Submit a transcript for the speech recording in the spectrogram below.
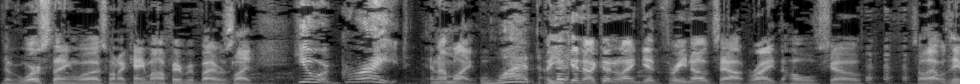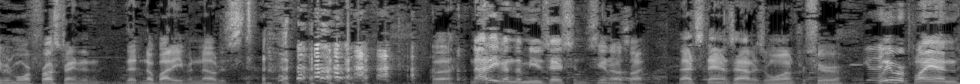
the worst thing was when I came off, everybody was like, You were great. And I'm like, What? Are you kidding? I couldn't like get three notes out right the whole show. So that was even more frustrating that nobody even noticed. but not even the musicians, you know. So that stands out as one for sure. We were playing,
